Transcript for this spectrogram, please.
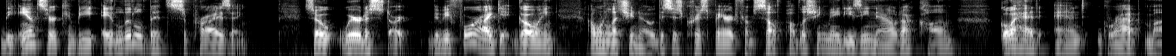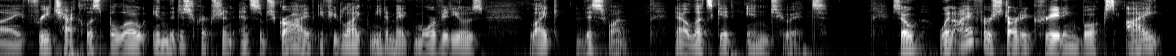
the answer can be a little bit surprising. So, where to start? But before I get going, I want to let you know this is Chris Baird from selfpublishingmadeeasynow.com. Go ahead and grab my free checklist below in the description and subscribe if you'd like me to make more videos like this one. Now, let's get into it. So, when I first started creating books, I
